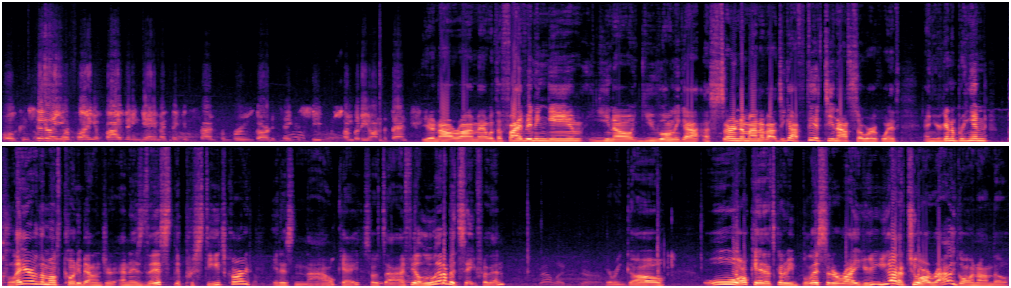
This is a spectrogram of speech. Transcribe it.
well, considering we're playing a five-inning game, I think it's time for Brusdar to take a seat for somebody on the bench. You're not wrong, man. With a five-inning game, you know, you only got a certain amount of outs. You got 15 outs to work with, and you're going to bring in player of the month, Cody Bellinger. And is this the prestige card? It is not. Okay, so it's, I feel a little bit safer then. Here we go. Oh, okay, that's going to be Blister to right. You, you got a two-hour rally going on, though.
